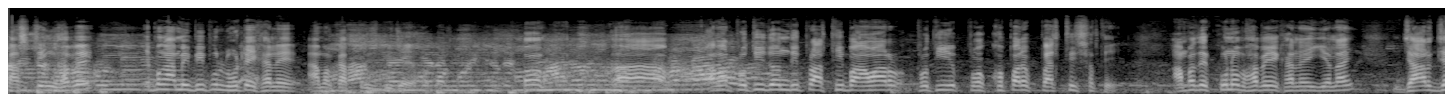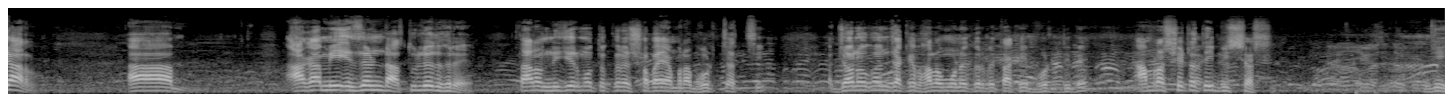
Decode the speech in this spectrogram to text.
কাস্টিং হবে এবং আমি বিপুল ভোটে এখানে আমার কাপুরুষ বিজয় হবে। আমার প্রতিদ্বন্দ্বী প্রার্থী বা আমার প্রতিপক্ষপারক প্রার্থীর সাথে আমাদের কোনোভাবে এখানে ইয়ে নাই। যার যার আগামী এজেন্ডা তুলে ধরে তারা নিজের মতো করে সবাই আমরা ভোট চাচ্ছি। জনগণ যাকে ভালো মনে করবে তাকে ভোট দিবে। আমরা সেটাতেই বিশ্বাসী। জি,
